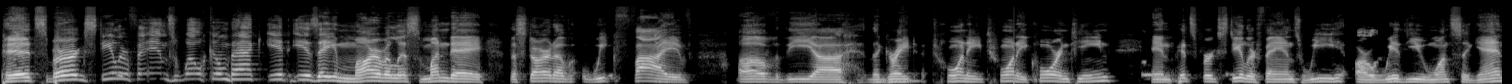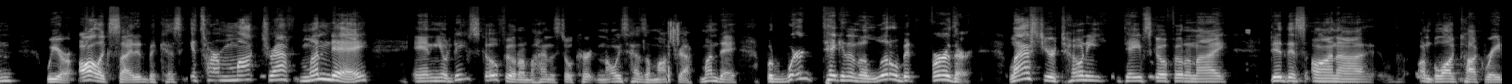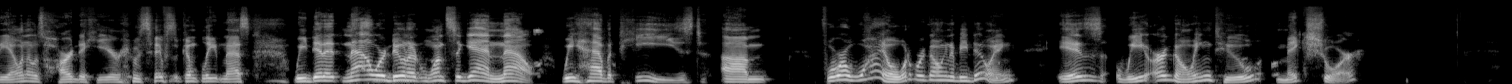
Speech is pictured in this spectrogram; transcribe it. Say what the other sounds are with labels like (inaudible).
Pittsburgh Steeler fans, welcome back. It is a marvelous Monday, the start of week five of the uh, the great 2020 quarantine. And Pittsburgh Steeler fans, we are with you once again. We are all excited because it's our mock draft Monday. And you know, Dave Schofield on Behind the Steel Curtain always has a mock draft Monday, but we're taking it a little bit further. Last year, Tony, Dave Schofield, and I did this on uh on Blog Talk Radio, and it was hard to hear. (laughs) It was it was a complete mess. We did it. Now we're doing it once again. Now we have teased um, for a while. What we're going to be doing is we are going to make sure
